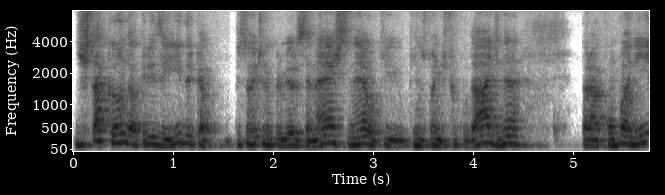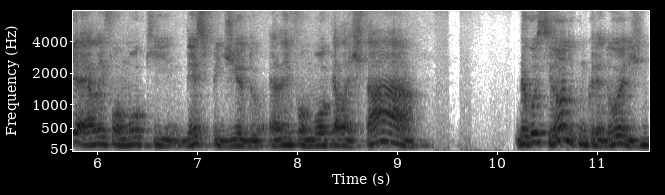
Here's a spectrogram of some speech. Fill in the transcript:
destacando a crise hídrica, principalmente no primeiro semestre, né, o que, o que resultou em dificuldade, né, para a companhia. Ela informou que, nesse pedido, ela informou que ela está negociando com credores, né,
